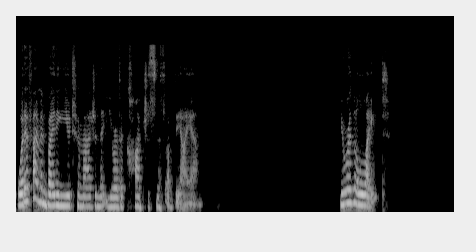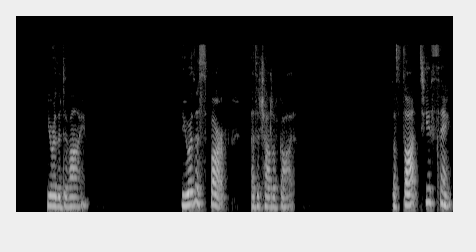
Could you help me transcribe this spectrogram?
what if I'm inviting you to imagine that you are the consciousness of the I am? You are the light. You are the divine. You are the spark as a child of God. The thoughts you think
